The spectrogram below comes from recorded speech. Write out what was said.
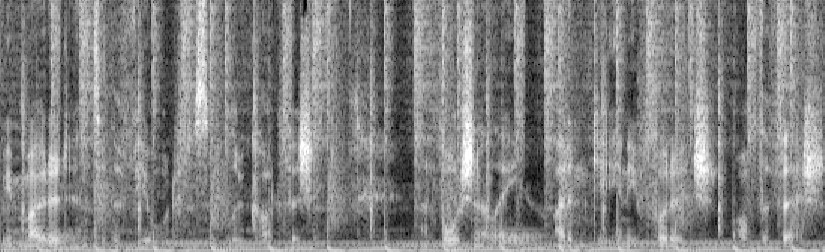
we motored into the fjord for some blue cod fishing. Unfortunately, I didn't get any footage of the fish,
